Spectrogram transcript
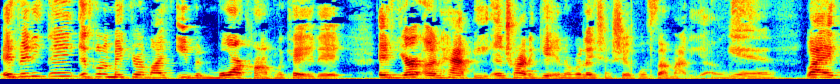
if anything it's going to make your life even more complicated if you're unhappy and try to get in a relationship with somebody else. Yeah. like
